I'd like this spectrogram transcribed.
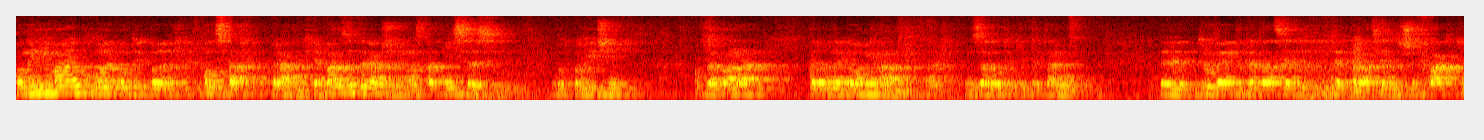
One nie mają w ogóle pod, podstaw prawnych. Ja bardzo wyraźnie na ostatniej sesji w odpowiedzi dla Pana radnego Omielana tak, zadał takie pytanie. Y, Druga interpretacja, interpelacja dotyczy faktu,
